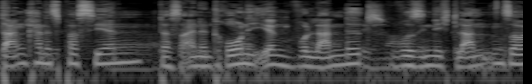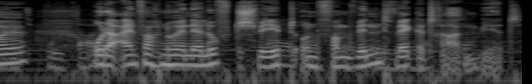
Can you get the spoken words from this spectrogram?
Dann kann es passieren, dass eine Drohne irgendwo landet, wo sie nicht landen soll, oder einfach nur in der Luft schwebt und vom Wind weggetragen wird.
